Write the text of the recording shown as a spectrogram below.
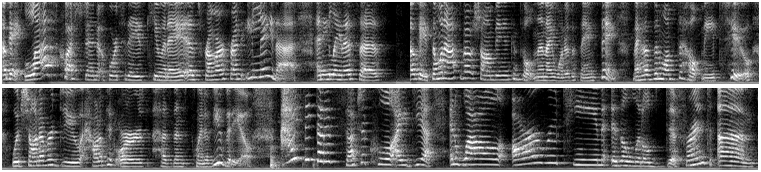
Okay, last question for today's Q&A is from our friend Elena. And Elena says, Okay, someone asked about Sean being a consultant and I wonder the same thing. My husband wants to help me too. Would Sean ever do how to pick orders husband's point of view video? I think that is such a cool idea. And while our routine is a little different, um,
